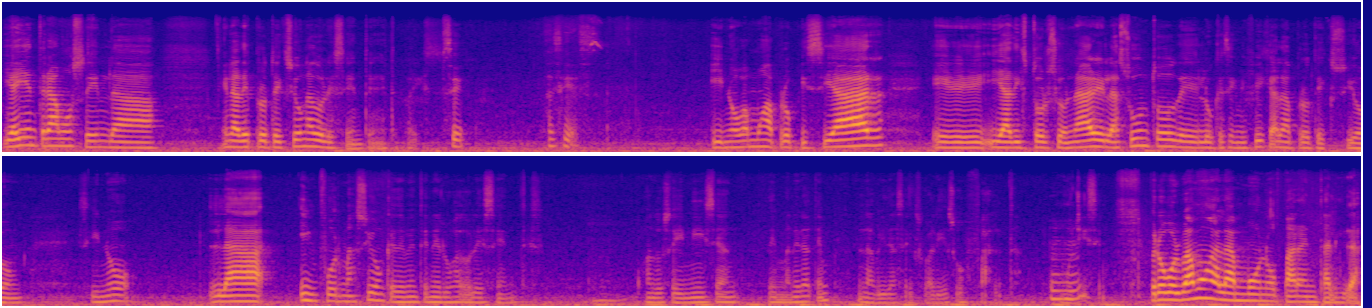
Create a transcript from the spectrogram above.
Y ahí entramos en la, en la desprotección adolescente en este país. Sí, así es y no vamos a propiciar eh, y a distorsionar el asunto de lo que significa la protección, sino la información que deben tener los adolescentes cuando se inician de manera temprana en la vida sexual y eso falta muchísimo. Pero volvamos a la monoparentalidad.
